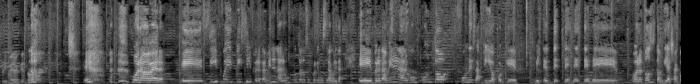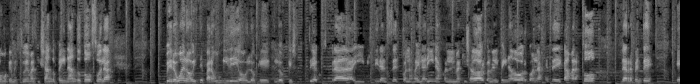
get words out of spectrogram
primero que todo? Bueno, a ver, eh, sí fue difícil, pero también en algún punto, no sé por qué me hice la colita, eh, pero también en algún punto fue un desafío, porque, viste, de- desde, desde, bueno, todos estos días ya como que me estuve maquillando, peinando, todo sola, pero bueno, viste, para un video, lo que, lo que estoy acostumbrada y, viste, ir al set con las bailarinas, con el maquillador, con el peinador, con la gente de cámaras, todo, de repente eh,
